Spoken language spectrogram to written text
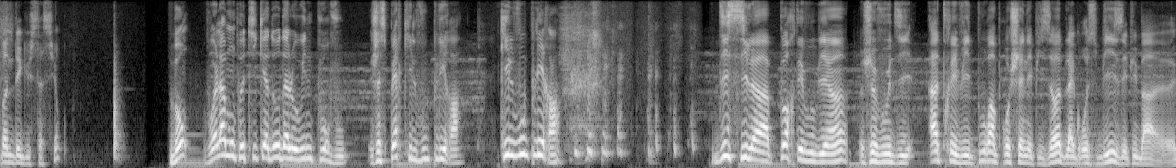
Bonne dégustation. Bon, voilà mon petit cadeau d'Halloween pour vous. J'espère qu'il vous pliera. Qu'il vous pliera. D'ici là, portez-vous bien. Je vous dis à très vite pour un prochain épisode. La grosse bise et puis bah, euh,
